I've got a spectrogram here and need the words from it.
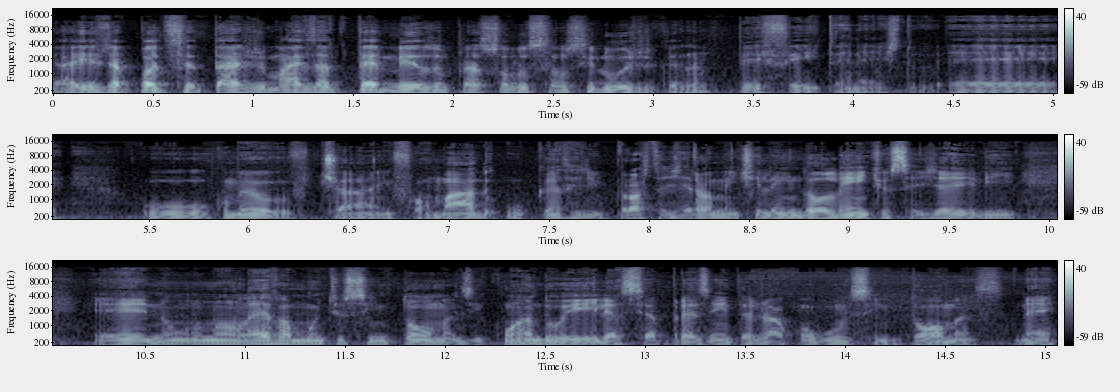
Aí já pode ser tarde demais até mesmo para a solução cirúrgica, né? Perfeito, Ernesto. É, o, como eu tinha informado, o câncer de próstata geralmente ele é indolente, ou seja, ele é, não, não leva muitos sintomas. E quando ele se apresenta já com alguns sintomas, né,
